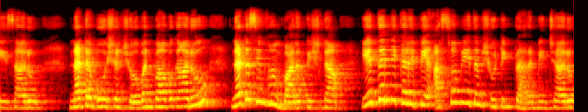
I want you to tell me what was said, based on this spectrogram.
చేశారు. నటభూషణ్ శోభన్ బాబు గారు నటసింహం బాలకృష్ణ ఇద్దరిని కలిపి అశ్వమేధం షూటింగ్ ప్రారంభించారు.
